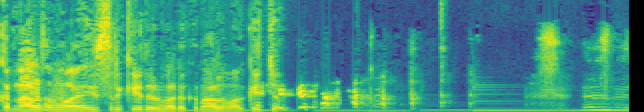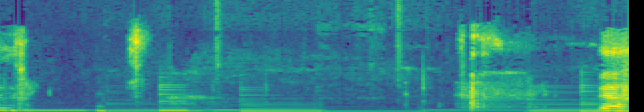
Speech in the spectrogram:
kenal sama istri Ki daripada kenal sama Ki, ya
